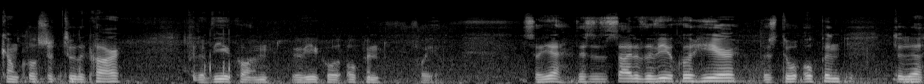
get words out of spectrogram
come closer to the car, to the vehicle, and the vehicle open for you. So yeah, this is the side of the vehicle here. There's door open to the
